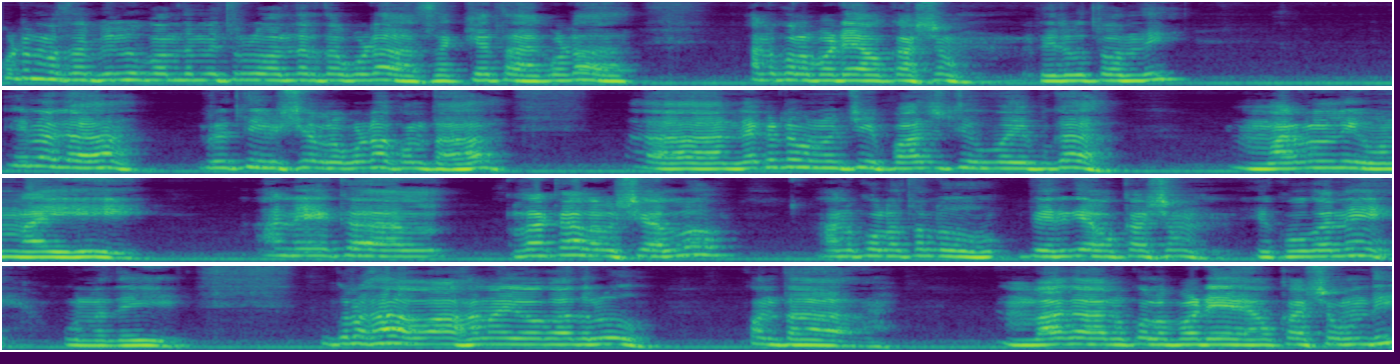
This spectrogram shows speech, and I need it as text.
కుటుంబ సభ్యులు బంధుమిత్రులు అందరితో కూడా సఖ్యత కూడా అనుకూలపడే అవకాశం పెరుగుతోంది ఇలాగా ప్రతి విషయంలో కూడా కొంత నెగటివ్ నుంచి పాజిటివ్ వైపుగా మరలి ఉన్నాయి. అనేక రకాల విషయాల్లో అనుకూలతలు పెరిగే అవకాశం ఎక్కువగానే ఉన్నది. గృహ వాహన యోగాదులు కొంత బాగా అనుకూలపడే అవకాశం ఉంది.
